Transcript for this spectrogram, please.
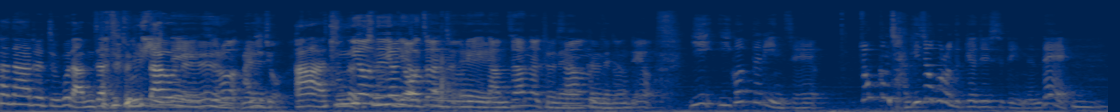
하나를 두고 남자 둘이 싸우는. 네, 그런, 네. 아니죠. 아, 중년은 여자 둘이 네. 남자 하나 둘이 싸우는 구도인데요. 이, 이것들이 이제 조금 자기적으로 느껴질 수도 있는데, 음.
